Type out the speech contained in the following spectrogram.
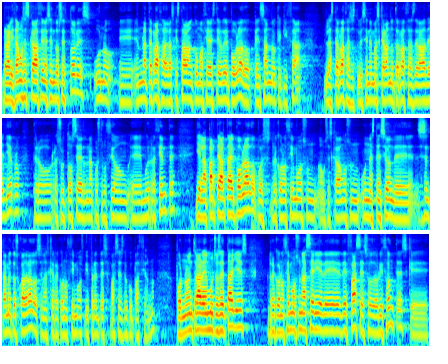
Realizamos excavaciones en dos sectores, uno eh, en una terraza de las que estaban como hacia el exterior del poblado, pensando que quizá las terrazas estuviesen enmascarando terrazas de la edad del hierro, pero resultó ser una construcción eh, muy reciente. Y en la parte alta del poblado, pues reconocimos, vamos, excavamos una extensión de 60 metros cuadrados en las que reconocimos diferentes fases de ocupación. Por no entrar en muchos detalles, reconocemos una serie de fases o de horizontes que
